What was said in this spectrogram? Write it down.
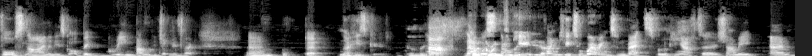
force nine, and he's got a big green bandage on his leg. Um, but no, he's good. Doesn't it? That that was great thank you, thank you to Werrington Vets for looking after Shami um,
